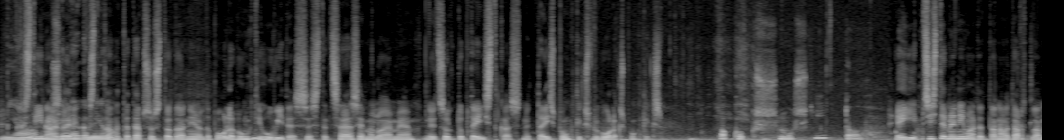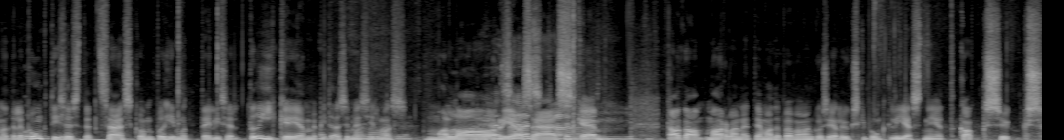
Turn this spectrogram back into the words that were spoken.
Kristiina ja Veerik, kas minu... tahate täpsustada nii-öelda poole punkti huvides, sest et sääse me loeme, nüüd sõltub teist, kas nüüd täispunktiks või pooleks punktiks pakuks Mosquito. Ei, siis teeme niimoodi, et anname tartlanadele punkti, sest et sääsk on põhimõtteliselt õige ja me pidasime silmas malaariasääske. aga ma arvan, et emadepäeva mängus ei ole ükski punkt liiast, nii et kaks-üks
